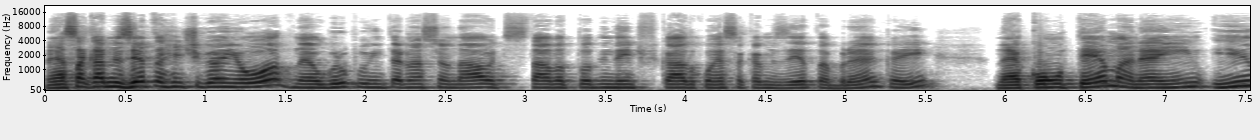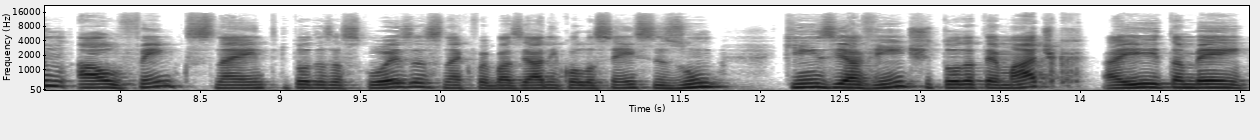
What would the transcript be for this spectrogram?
Essa camiseta a gente ganhou, né? O grupo internacional estava todo identificado com essa camiseta branca aí, né? Com o tema, né? In, in all things, né? Entre todas as coisas, né? Que foi baseado em Colossenses 1, 15 a 20, toda a temática. Aí também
